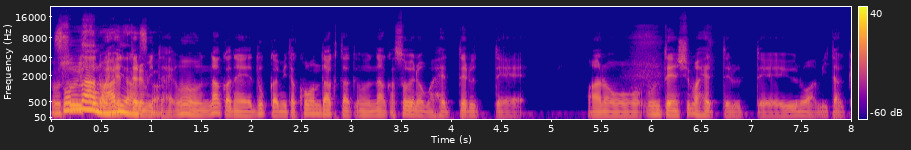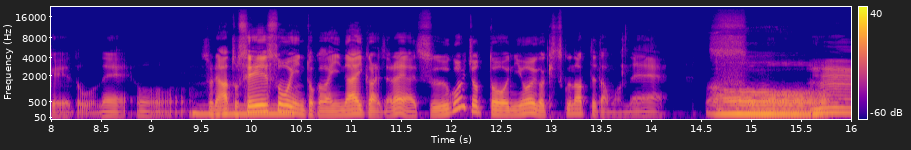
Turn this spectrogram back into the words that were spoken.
ーそんなのあ減ってるみたい。うん、なんかね、どっか見たコンダクター、うん、なんかそういうのも減ってるって、あの、運転手も減ってるっていうのは見たけどね。うん。それ、あと清掃員とかがいないからじゃない？すごいちょっと匂いがきつくなってたもんね。あそのー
